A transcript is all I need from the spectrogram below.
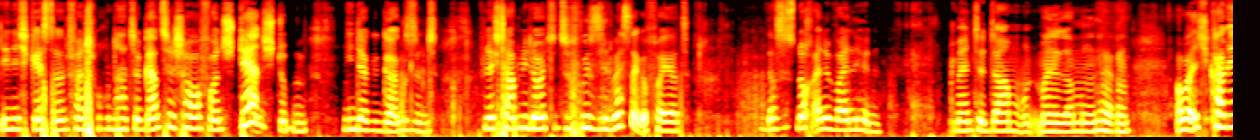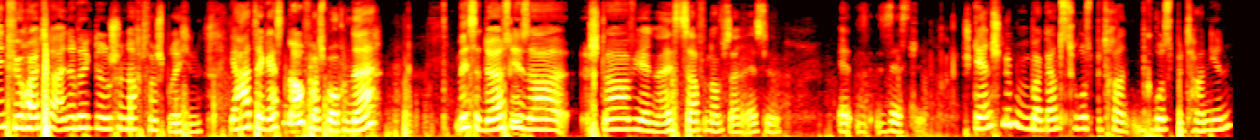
den ich gestern versprochen hatte, ganze Schauer von Sternstuppen niedergegangen sind. Vielleicht haben die Leute zu früh Silvester gefeiert. Das ist noch eine Weile hin, meinte Damen und meine Damen und Herren. Aber ich kann Ihnen für heute eine regnerische Nacht versprechen. Ja, hat er gestern auch versprochen, ne? Mr. Dursley sah starr wie ein Eiszapfen auf seinen Essel, äh, Sessel. Sternschnuppen über ganz Großbritannien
